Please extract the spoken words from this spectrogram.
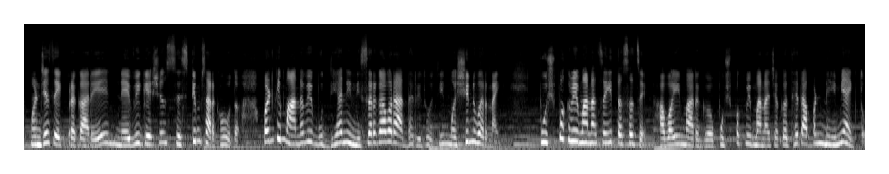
म्हणजेच एक प्रकारे नेव्हिगेशन सिस्टीम सारखं होतं. पण ती मानवी बुद्धी आणि निसर्गावर आधारित होती मशीनवर नाही. पुष्पक विमानाचंही तसंच आहे. हवाई मार्ग पुष्पक विमानाच्या कथेत आपण नेहमी ऐकतो.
